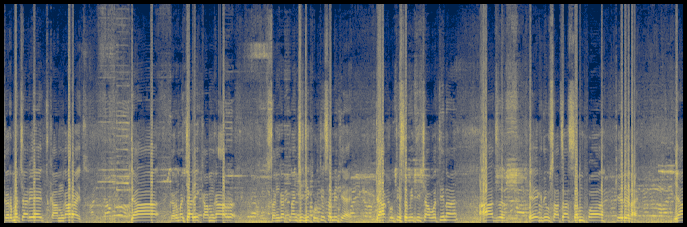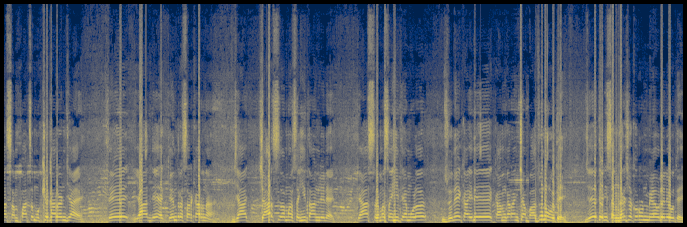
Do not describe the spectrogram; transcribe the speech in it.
कर्मचारी आहेत कामगार आहेत त्या कर्मचारी कामगार संघटनांची जी कृती समिती आहे त्या कृती समितीच्या वतीनं आज एक दिवसाचा संप केलेला आहे. या संपाचं मुख्य कारण जे आहे ते या दे केंद्र सरकारनं ज्या चार श्रमसंहिता आणलेल्या आहेत त्या श्रमसंहितेमुळं जुने कायदे कामगारांच्या बाजूनं होते जे त्यांनी संघर्ष करून मिळवलेले होते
